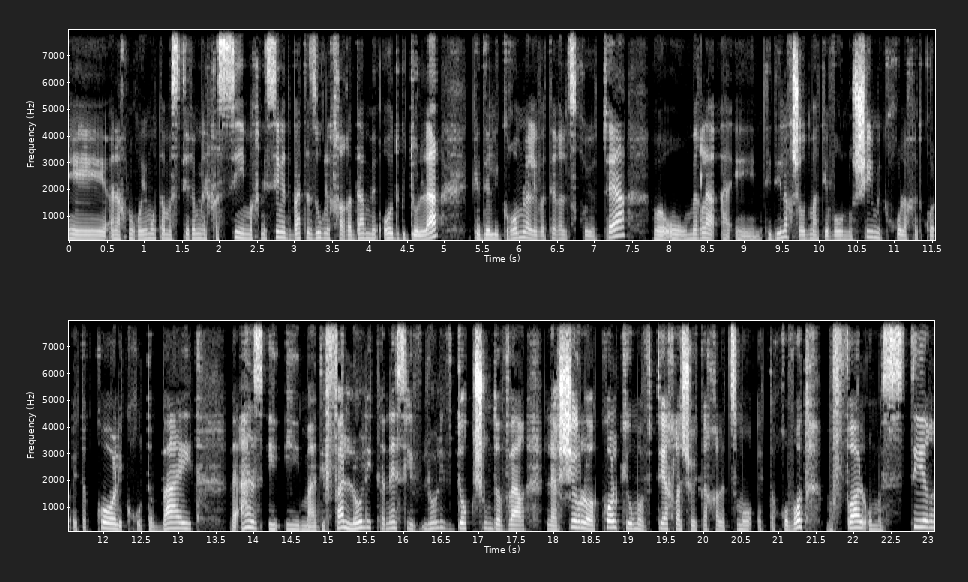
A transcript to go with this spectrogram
אה, אנחנו רואים אותם מסתירים נכסים, מכניסים את בת הזוג לחרדה מאוד גדולה כדי לגרום לה לוותר על זכויותיה. הוא אומר לה, אה, תדעי לך שעוד מעט יבואו נושים, ייקחו לך את, כל, את הכל, ייקחו את הבית, ואז היא, היא מעדיפה לא להיכנס, לא לבדוק שום דבר, להשאיר לו הכל, כי הוא מבטיח לה שהוא ייקח על עצמו את החובות. בפועל הוא מסתיר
